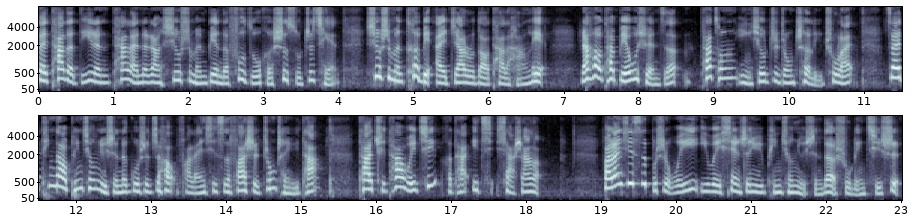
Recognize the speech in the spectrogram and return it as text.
在他的敌人贪婪的让修士们变得富足和世俗之前，修士们特别爱加入到他的行列。然后他别无选择，他从隐修制中撤离出来。在听到贫穷女神的故事之后，法兰西斯发誓忠诚于她，他娶她为妻，和她一起下山了。法兰西斯不是唯一一位献身于贫穷女神的属灵骑士，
